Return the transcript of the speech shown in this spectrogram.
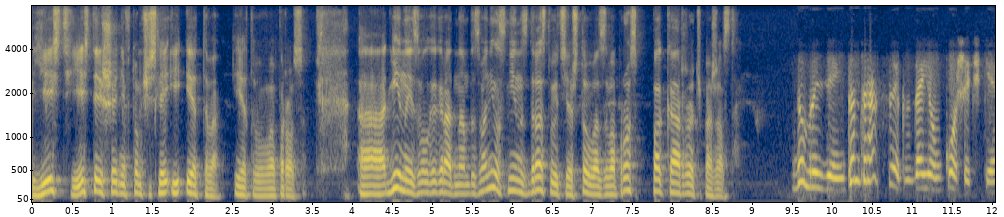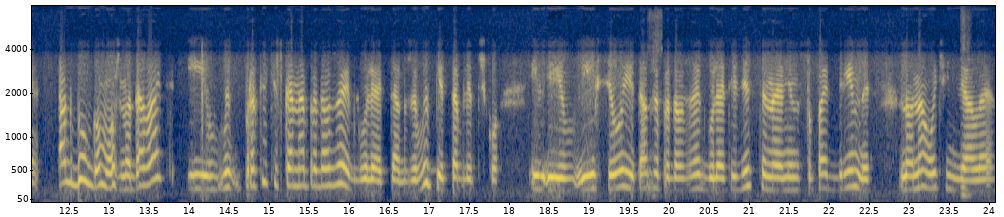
есть, есть решение в том числе и этого, и этого вопроса. А, Нина из Волгограда нам дозвонилась. Нина, здравствуйте. Что у вас за вопрос? Покороче, пожалуйста. Добрый день. Контрасекс даем кошечке. Как долго можно давать? И практически она продолжает гулять также. Выпьет таблеточку и, и, и все, и также продолжает гулять. Единственное, не наступает беременность, но она очень вялая.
